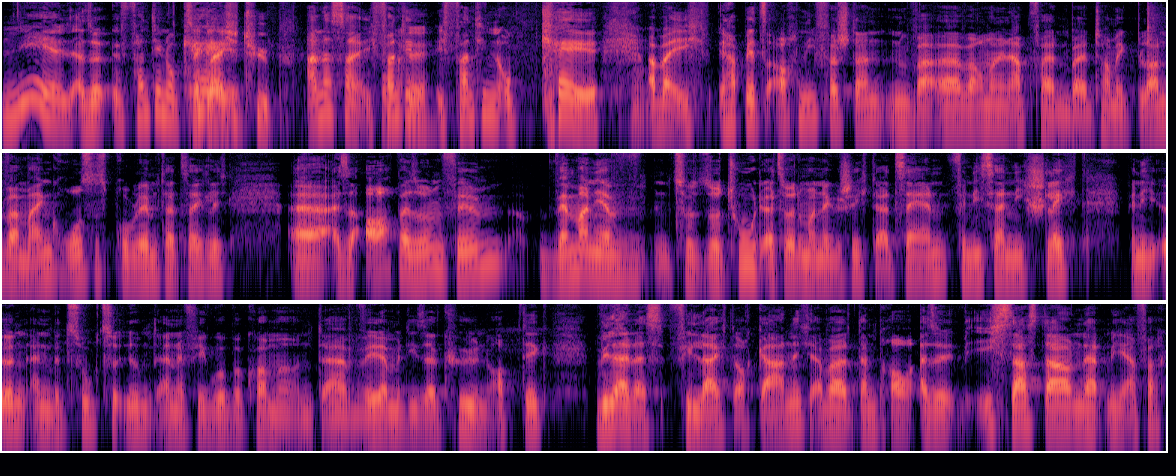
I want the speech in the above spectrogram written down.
Nee, also ich fand ihn okay. Der gleiche Typ. Anders sein. Ich fand, Okay. ihn, ich fand ihn okay, aber ich habe jetzt auch nie verstanden, äh, warum man den abfeiert. Bei Atomic Blonde war mein großes Problem tatsächlich, äh, also auch bei so einem Film, wenn man ja so tut, als würde man eine Geschichte erzählen, finde ich es ja nicht schlecht, wenn ich irgendeinen Bezug zu irgendeiner Figur bekomme. Und da will er mit dieser kühlen Optik, will er das vielleicht auch gar nicht, aber dann braucht, also ich saß da und er hat mich einfach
